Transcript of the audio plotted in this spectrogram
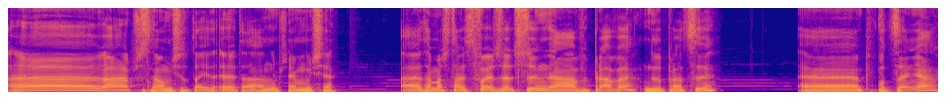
Eee, a, przysnęło mi się tutaj, e, ta, nie przejmuj się. E, tam masz tam swoje rzeczy na wyprawę do pracy. E, powodzenia.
